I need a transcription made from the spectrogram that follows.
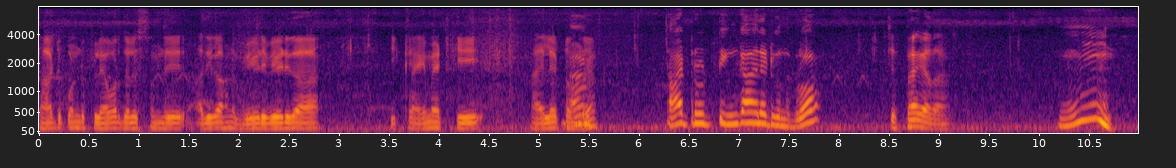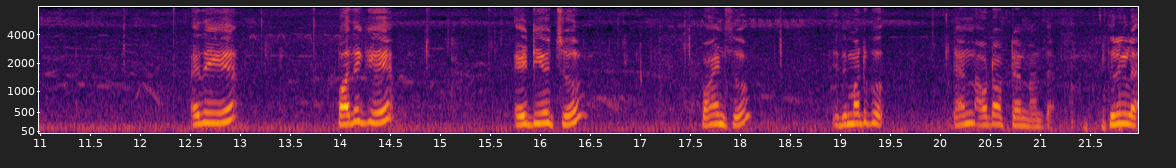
తాటిపండు ఫ్లేవర్ తెలుస్తుంది. అది కాకుండా వేడి వేడిగా ఈ క్లైమేట్కి హైలైట్ ఉంది. తాటి రొట్టి ఇంకా హైలైట్గా ఉంది బ్రో. చెప్పా కదా. అది పదికి ఎయిట్ ఇవ్వచ్చు. పాయింట్స్ ఇది మటుకు టెన్ అవుట్ ఆఫ్ టెన్ అంతే. తిరుగులే.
